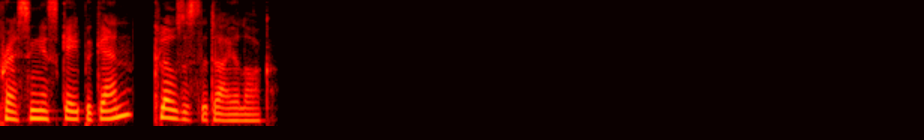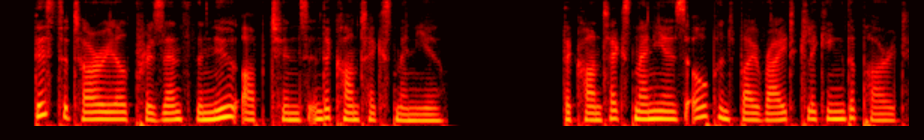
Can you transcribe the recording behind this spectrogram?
Pressing Escape again closes the dialog. This tutorial presents the new options in the context menu. The context menu is opened by right-clicking the part.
